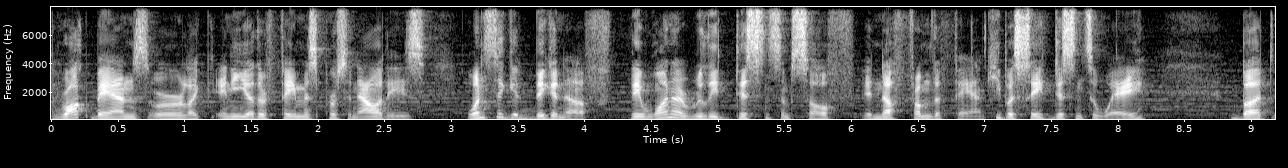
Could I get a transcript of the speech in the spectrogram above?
Rock bands, or like any other famous personalities, once they get big enough, they want to really distance themselves enough from the fans, keep a safe distance away, but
